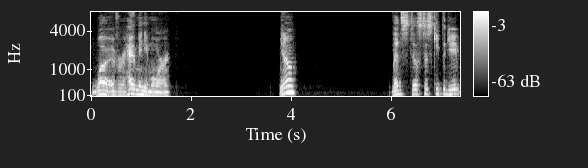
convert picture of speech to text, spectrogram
whatever, how many more. You know, let's just just keep the game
